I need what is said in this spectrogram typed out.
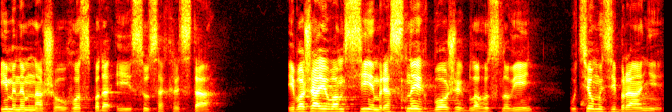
іменем нашого Господа Ісуса Христа і бажаю вам всім рясних Божих благословінь у цьому зібранні.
